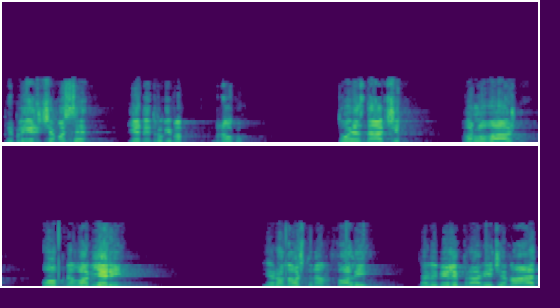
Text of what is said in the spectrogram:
približit ćemo se jednim drugima mnogo. To je znači vrlo važno. Obnova vjeri. Jer ono što nam fali da bi bili pravi džemat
